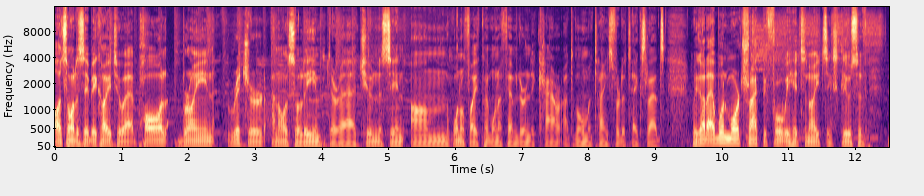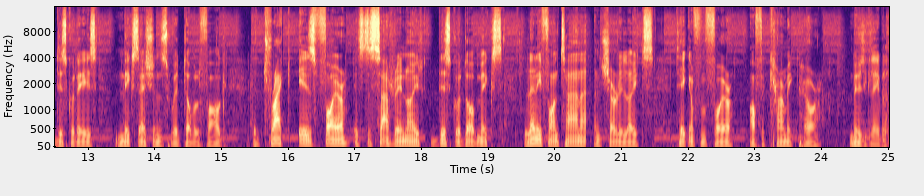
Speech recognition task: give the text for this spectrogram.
Also, want to say big hi to uh, Paul, Brian, Richard, and also Liam. They're uh, tuning us in on 105.1 FM. They're in the car at the moment. Thanks for the text, lads. We got uh, one more track before we hit tonight's exclusive Disco Days mix sessions with Double Fog. The track is Fire. It's the Saturday night disco dub mix. Lenny Fontana and Shirley Lites, taken from Fire off the Karmic Power music label.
